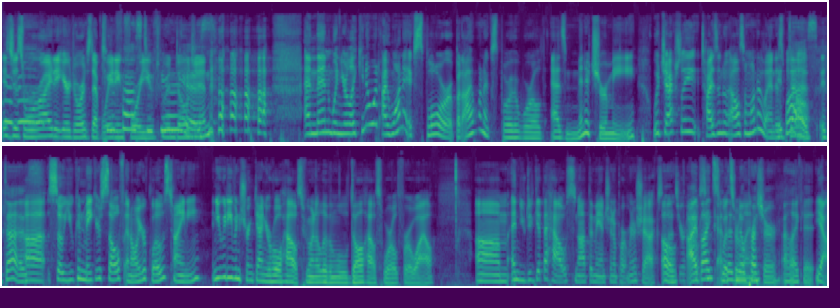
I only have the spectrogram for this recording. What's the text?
is just right at your doorstep waiting fast, for you too to indulge in. And then when you're like, you know what, I want to explore, but I want to explore the world as miniature me, which actually ties into Alice in Wonderland as It well. It does. It does. Uh, so you can make yourself and all your clothes tiny, and you could even shrink down your whole house if you want to live in a little dollhouse world for a while. Um, and you did get the house, not the mansion, apartment, or shack. So oh, that's your house I like in there's Switzerland. no pressure. I like it. Yeah.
